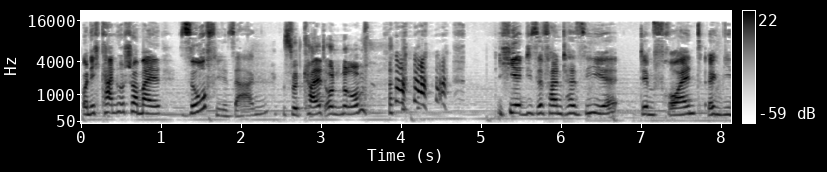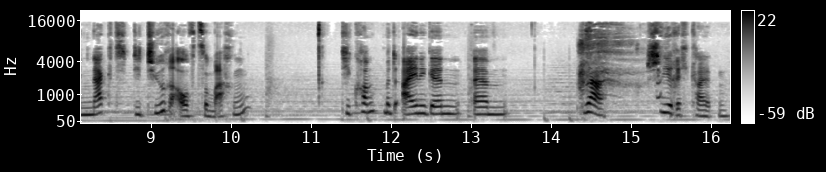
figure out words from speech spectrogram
Und ich kann nur schon mal so viel sagen. Es wird kalt unten rum. Hier diese Fantasie, dem Freund irgendwie nackt die Türe aufzumachen, die kommt mit einigen, ähm, ja, Schwierigkeiten.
